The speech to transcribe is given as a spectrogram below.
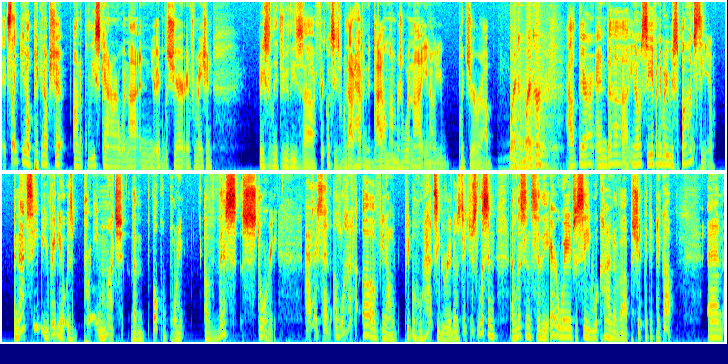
it's like, you know, picking up shit on a police scanner and whatnot, and you're able to share information basically through these uh, frequencies without having to dial numbers or whatnot. You know, you put your uh, breaker breaker out there and, uh, you know, see if anybody responds to you. And that CB radio is pretty much the focal point of this story. As I said, a lot of you know people who had CB radios they just listen and listen to the airwaves to see what kind of uh, shit they could pick up. And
